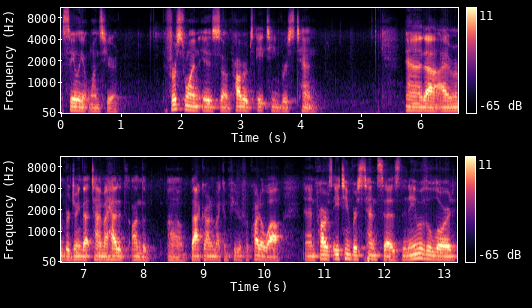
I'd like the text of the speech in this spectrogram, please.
salient ones here. The first one is um, Proverbs 18, verse 10. And uh, I remember during that time I had it on the uh, background of my computer for quite a while. And Proverbs 18, verse 10 says, The name of the Lord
